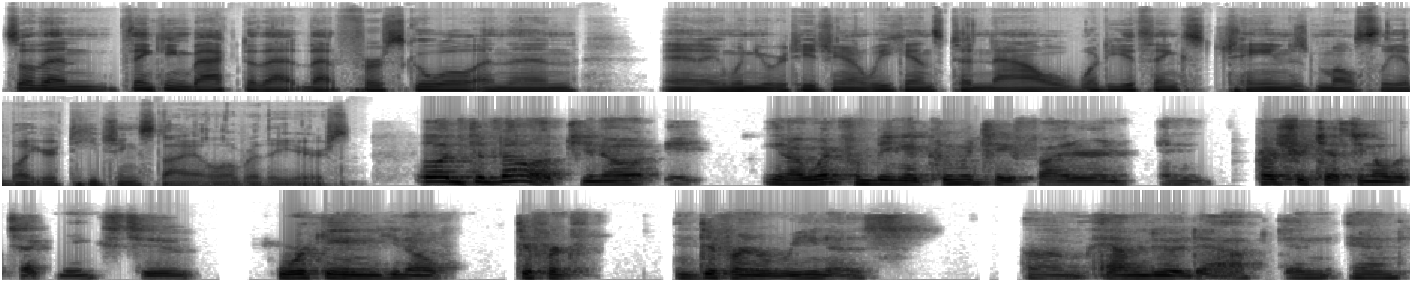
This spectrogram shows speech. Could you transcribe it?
So then thinking back to that that first school and then and, and, when you were teaching on weekends to now, what do you think's changed mostly about your teaching style over the years? Well, I've developed, you know, it, you know, I went from being a kumite fighter and, and pressure testing all the techniques to working, you know, different in different arenas, um, having to adapt. And and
